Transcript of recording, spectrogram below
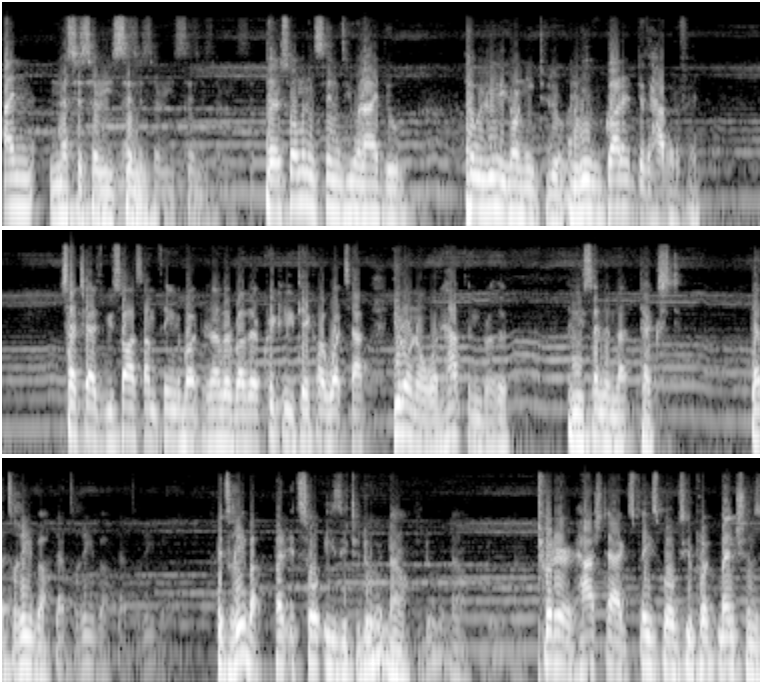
unnecessary sins. There are so many sins you and I do that we really don't need to do. And we've got into the habit of it. Such as we saw something about another brother, quickly take our WhatsApp. You don't know what happened, brother and you send him that text. That's ghiba. That's ghiba. That's ghiba. It's ghiba, but it's so easy to do it now. To do it now. Twitter, hashtags, Facebooks, you put mentions,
